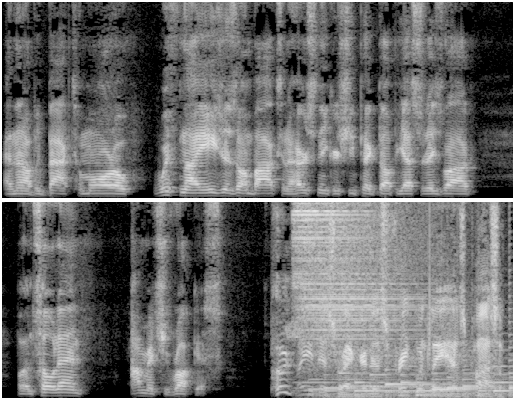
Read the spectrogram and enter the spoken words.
and then I'll be back tomorrow with Nyaja's unboxing of her sneakers she picked up yesterday's vlog. But until then, I'm Richie Rukkus. Play this record as frequently as possible.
